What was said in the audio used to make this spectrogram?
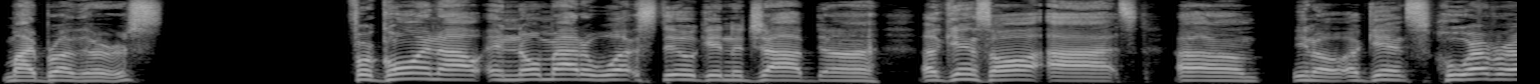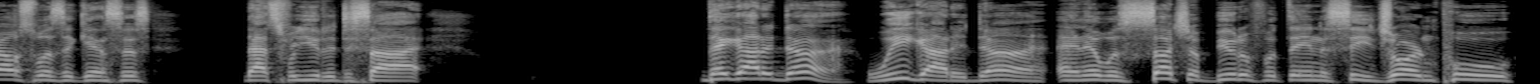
my brothers, for going out and no matter what, still getting the job done against all odds. Um, you know, against whoever else was against us. That's for you to decide. They got it done. We got it done. And it was such a beautiful thing to see Jordan Poole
